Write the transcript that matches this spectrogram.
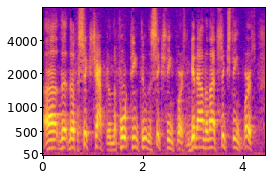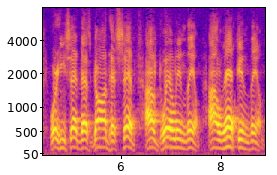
Uh, the, the sixth chapter, and the 14th through the 16th verse, and get down to that 16th verse where he said, As God has said, I'll dwell in them, I'll walk in them.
